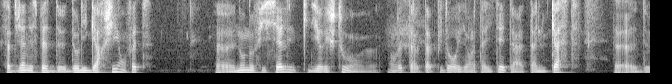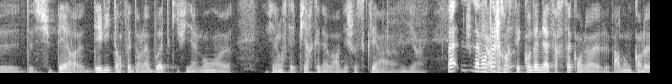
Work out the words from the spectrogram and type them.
Ça devient une espèce de d'oligarchie, en fait, euh, non officielle, qui dirige tout. Euh, En fait, t'as- t'as plus d'horizontalité, t'as as une caste euh, de, de super d'élite, en fait, dans la boîte, qui finalement... euh, Finalement, c'est pire que d'avoir des choses claires, on dirait. Bah, L'avantage, c'était condamné à faire ça quand le, le- pardon, quand le,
